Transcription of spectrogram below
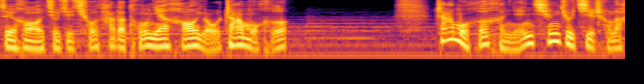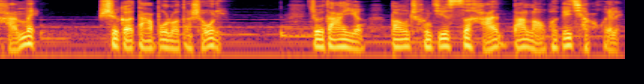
最后就去求他的童年好友扎木合。扎木合很年轻就继承了汗位，是个大部落的首领，就答应帮成吉思汗把老婆给抢回来。”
